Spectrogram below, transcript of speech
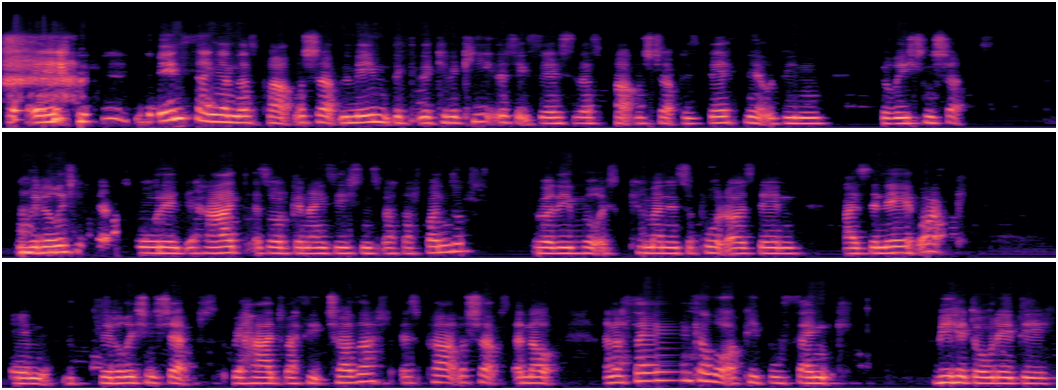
the main thing in this partnership, the main the, the kind of key to the success of this partnership has definitely been relationships. Mm-hmm. The relationships we already had as organisations with our funders, who were able to come in and support us then as the network. Um, the relationships we had with each other as partnerships, and and I think a lot of people think we had already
